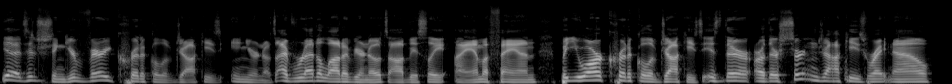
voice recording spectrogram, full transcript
Yeah, it's interesting. You're very critical of jockeys in your notes. I've read a lot of your notes. Obviously, I am a fan, but you are critical of jockeys. Is there are there certain jockeys right now?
